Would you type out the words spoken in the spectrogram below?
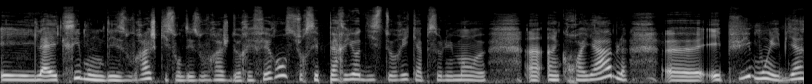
Et il a écrit bon, des ouvrages qui sont des ouvrages de référence sur ces périodes historiques absolument euh, incroyables. Euh, et puis, bon, eh bien,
